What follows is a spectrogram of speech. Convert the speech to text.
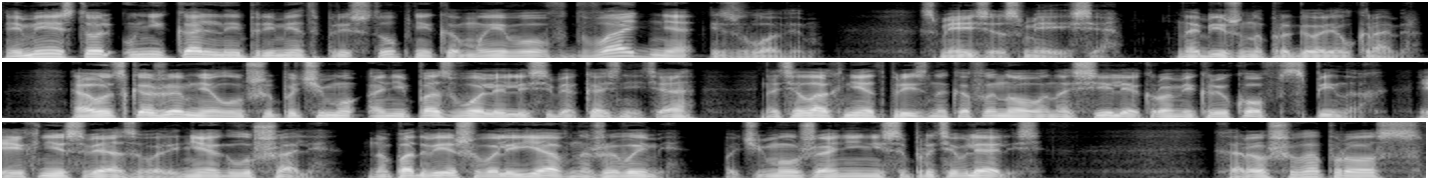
Имея столь уникальные приметы преступника, мы его в два дня изловим». «Смейся, смейся», — обиженно проговорил Крамер. А вот скажи мне лучше, почему они позволили себя казнить, а? На телах нет признаков иного насилия, кроме крюков в спинах. Их не связывали, не оглушали, но подвешивали явно живыми. Почему же они не сопротивлялись? Хороший вопрос,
